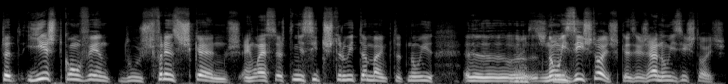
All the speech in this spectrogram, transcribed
Portanto, e este convento dos franciscanos em Leicester tinha sido destruído também, portanto não, eh, não, existia. existe hoje, quer dizer, já não existe hoje.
